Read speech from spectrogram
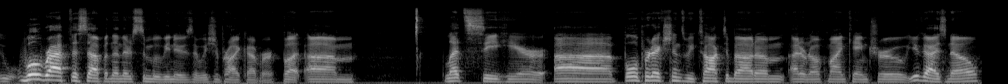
we'll wrap this up and then there's some movie news that we should probably cover. But um let's see here. Uh bowl predictions, we talked about them. I don't know if mine came true. You guys know.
